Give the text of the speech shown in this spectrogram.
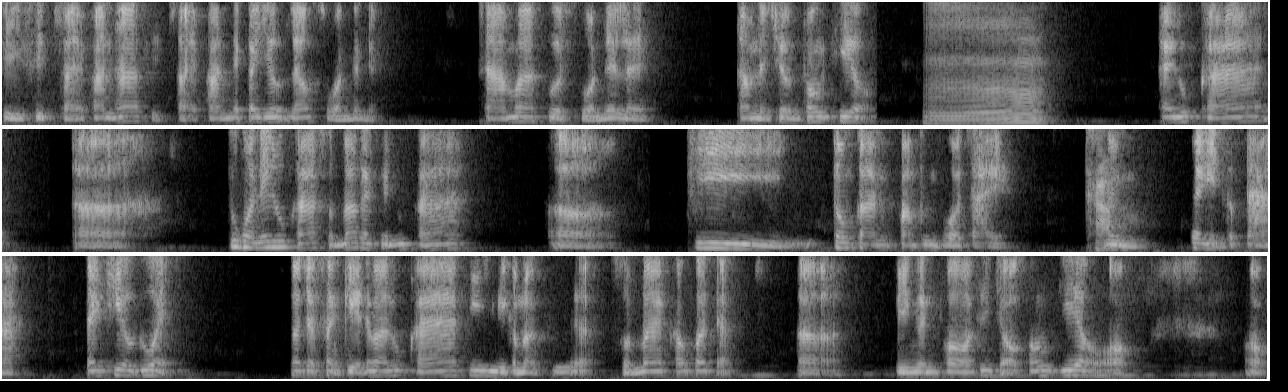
สี่สิบสายพันธุ์ห้าสิบสายพันธุ์เนี่ยก็เยอะแล้วสวนหนึงเนี่ย สามารถเปิดสวนได้เลยทำในเชิงท่องเที่ยวอืมให้ลูกค้าเอ่อทุกวันนี้ลูกค้าส่วนมากก็เป็นลูกค้า เอ่อที่ต้องการความพึงพอใจครับหนึ่งได้เห็นกับตา ได้เที่ยวด้วย เราจะสังเกตได้ว่าลูกค้าที่มีกำลังซื้ออะส่วนมากเขาก็จะเอ่อมีเงินพอที่จะออกท่องเที่ยวออก ออก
